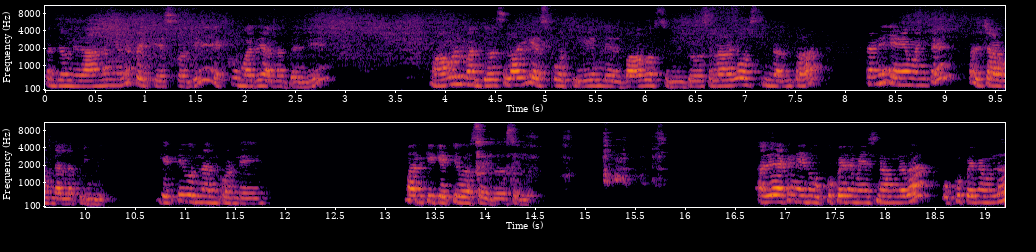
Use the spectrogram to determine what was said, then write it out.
కొంచెం నిదానంగానే పెట్టేసుకోండి ఎక్కువ మరీ అన్నదండి మామూలు మన దోశలాగే వేసుకోవచ్చు ఏం లేదు బాగా వస్తుంది దోశలాగే వస్తుంది అంతా. కానీ ఏమంటే పలిచాగా పిండి. గట్టిగా ఉందనుకోండి మనకి గట్టి వస్తాయి దోశలు. అదే నేను ఉక్కు పెనం వేసినాం కదా ఉక్కు పెనంలో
